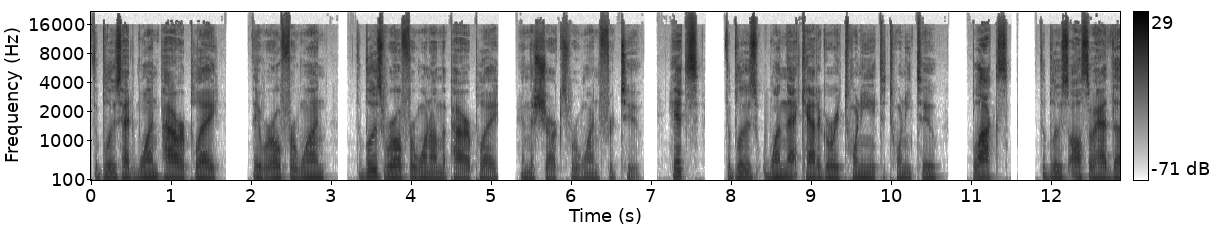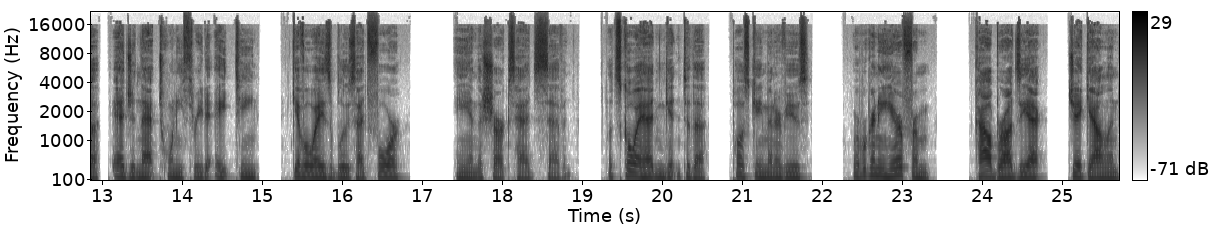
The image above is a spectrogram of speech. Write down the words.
The Blues had one power play. They were 0 for 1. The Blues were 0 for 1 on the power play, and the Sharks were 1 for 2. Hits, the Blues won that category 28 to 22. Blocks, the Blues also had the edge in that 23 to 18. Giveaways, the Blues had 4 and the Sharks had 7. Let's go ahead and get into the post-game interviews where we're going to hear from Kyle Brodziak, Jake Allen,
